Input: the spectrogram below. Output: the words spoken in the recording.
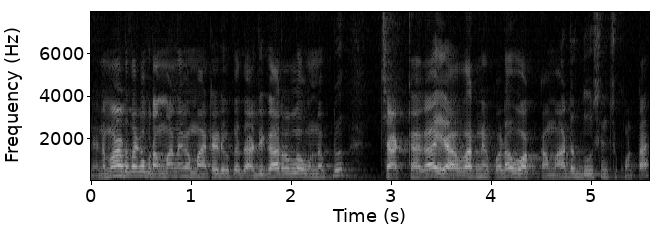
నిన్నమాటదాకా బ్రహ్మాండంగా మాట్లాడేవి కదా అధికారంలో ఉన్నప్పుడు చక్కగా ఎవరిని కూడా ఒక్క మాట దూషించుకుంటా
